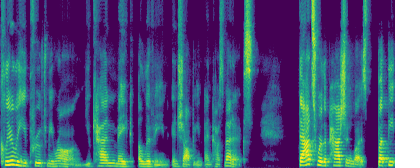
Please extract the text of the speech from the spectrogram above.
clearly you proved me wrong. You can make a living in shopping and cosmetics. That's where the passion was. But the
